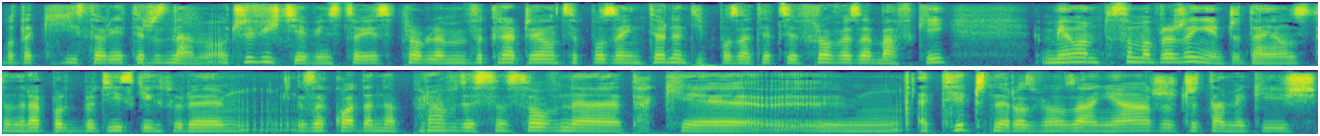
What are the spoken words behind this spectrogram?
bo takie historie też znamy. Oczywiście, więc to jest problem wykraczający poza internet i poza te cyfrowe zabawki. Miałam to samo wrażenie, czytając ten raport brytyjski, który zakłada naprawdę sensowne, takie ym, etyczne rozwiązania, że czytam jakieś,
